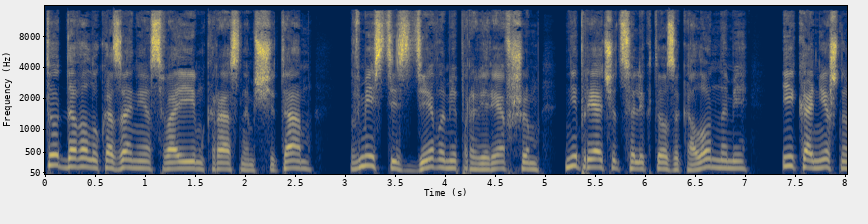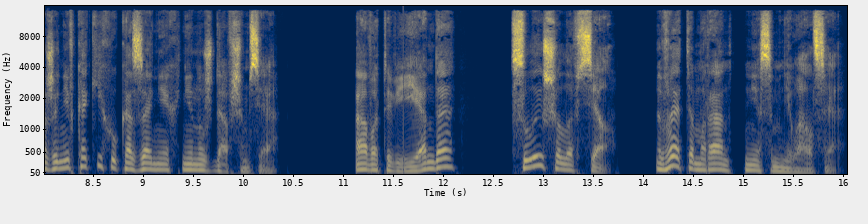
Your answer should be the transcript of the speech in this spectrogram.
Тот давал указания своим красным щитам, вместе с девами, проверявшим, не прячется ли кто за колоннами, и, конечно же, ни в каких указаниях не нуждавшимся. А вот Виенда слышала все. В этом Рант не сомневался.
